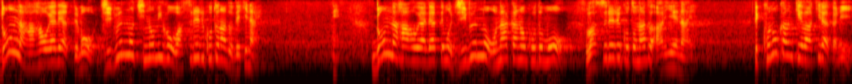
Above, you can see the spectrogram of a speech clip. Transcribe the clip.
どんな母親であっても自分の血のみ子を忘れることなどできない、ね、どんな母親であっても自分のお腹の子供を忘れることなどありえない。でこの関係は明らかに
